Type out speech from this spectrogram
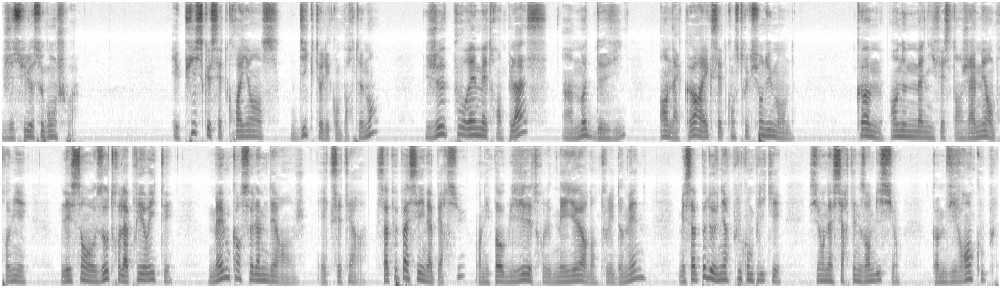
je suis le second choix. Et puisque cette croyance dicte les comportements, je pourrais mettre en place un mode de vie en accord avec cette construction du monde, comme en ne me manifestant jamais en premier, laissant aux autres la priorité, même quand cela me dérange, etc. Ça peut passer inaperçu, on n'est pas obligé d'être le meilleur dans tous les domaines, mais ça peut devenir plus compliqué si on a certaines ambitions, comme vivre en couple,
